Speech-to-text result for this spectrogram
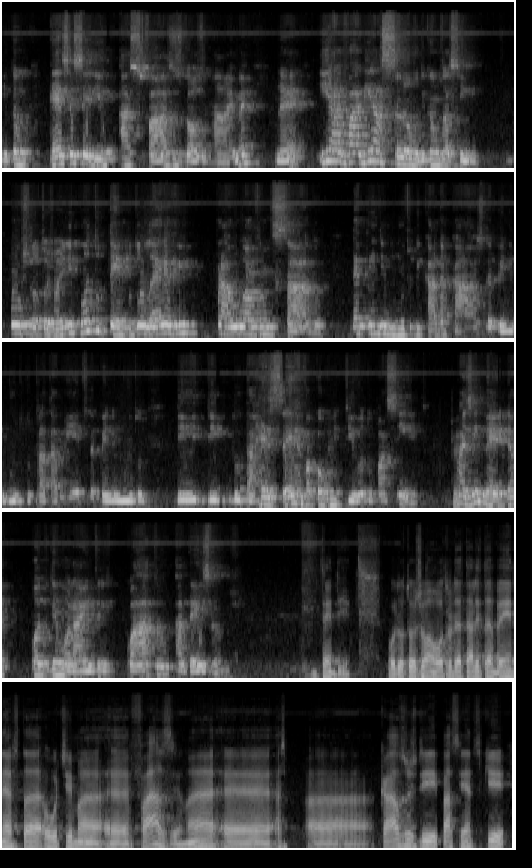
Então, essas seriam as fases do Alzheimer, né? E a variação, digamos assim, poxa, doutor João, de quanto tempo do leve para o avançado? Depende muito de cada caso, depende muito do tratamento, depende muito de, de do, da reserva cognitiva do paciente. Mas, em média, pode demorar entre 4 a 10 anos. Entendi. O doutor João, outro detalhe também nesta última é, fase, né, é, as, a, casos de pacientes que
